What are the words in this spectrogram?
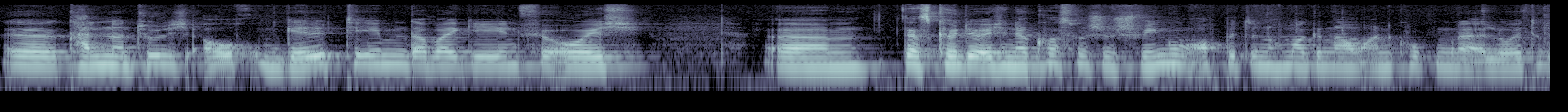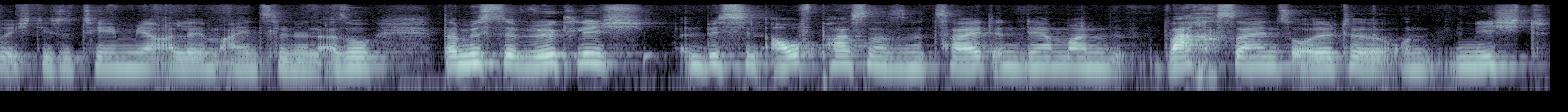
kann natürlich auch um Geldthemen dabei gehen für euch. Ähm, das könnt ihr euch in der kosmischen Schwingung auch bitte nochmal genau angucken. Da erläutere ich diese Themen ja alle im Einzelnen. Also da müsst ihr wirklich ein bisschen aufpassen. Das ist eine Zeit, in der man wach sein sollte und nicht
